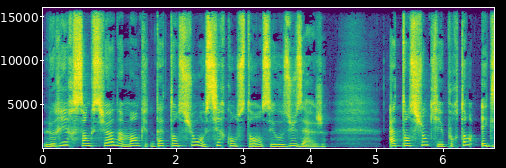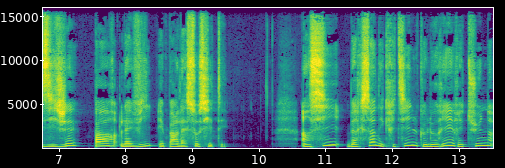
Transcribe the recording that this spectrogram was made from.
Le rire sanctionne un manque d'attention aux circonstances et aux usages, attention qui est pourtant exigée par la vie et par la société. Ainsi, Bergson écrit-il que le rire est une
